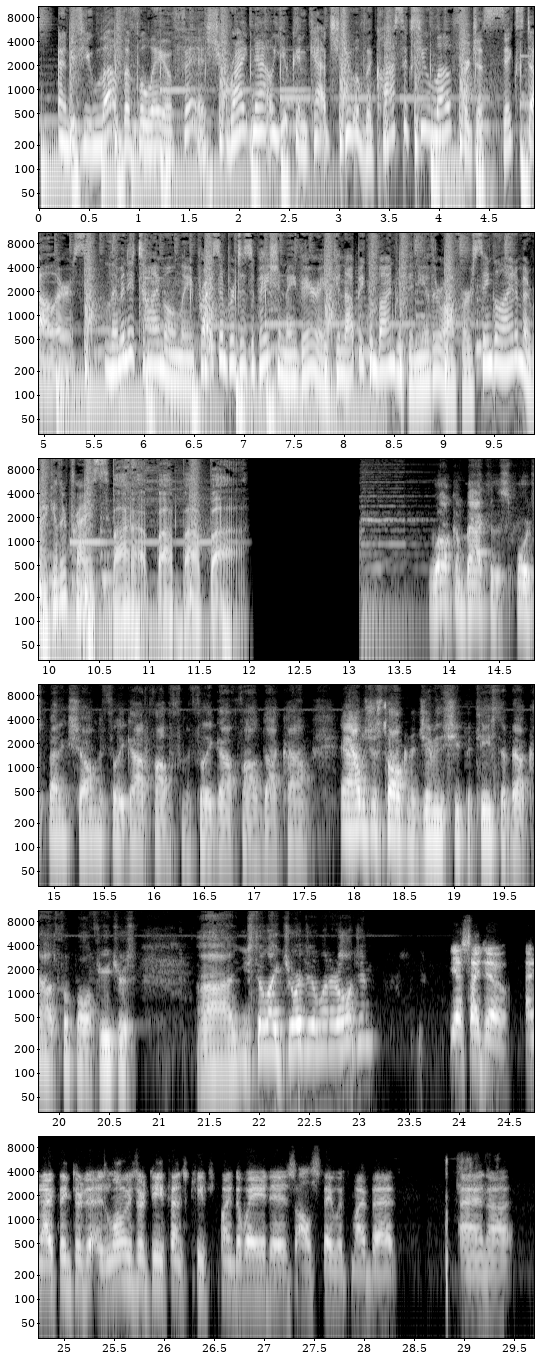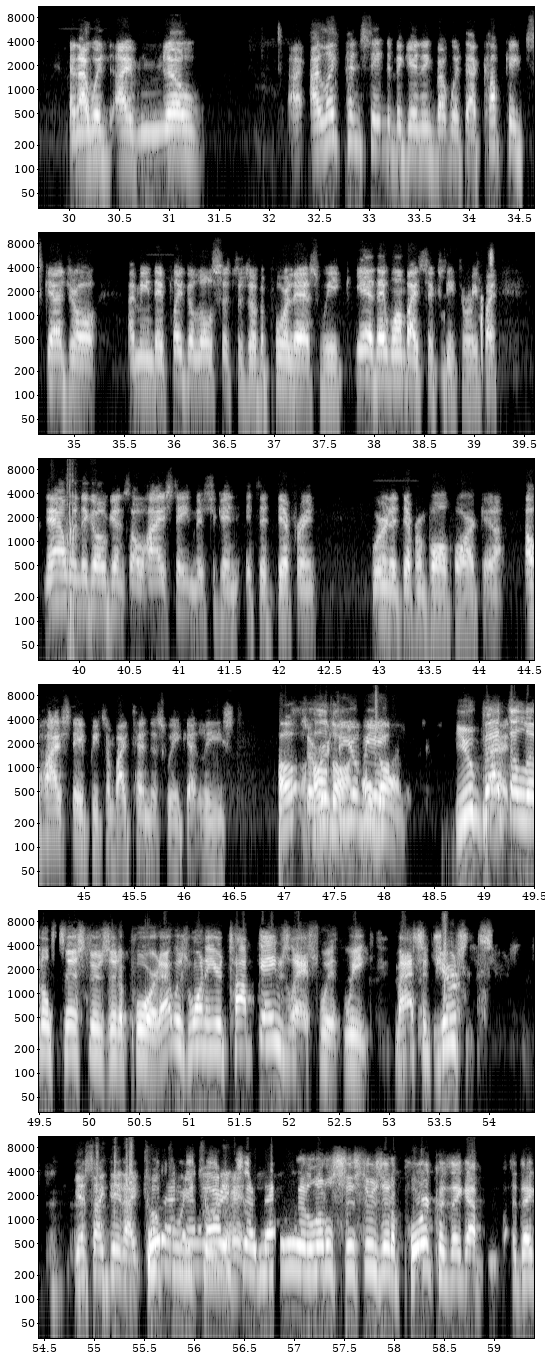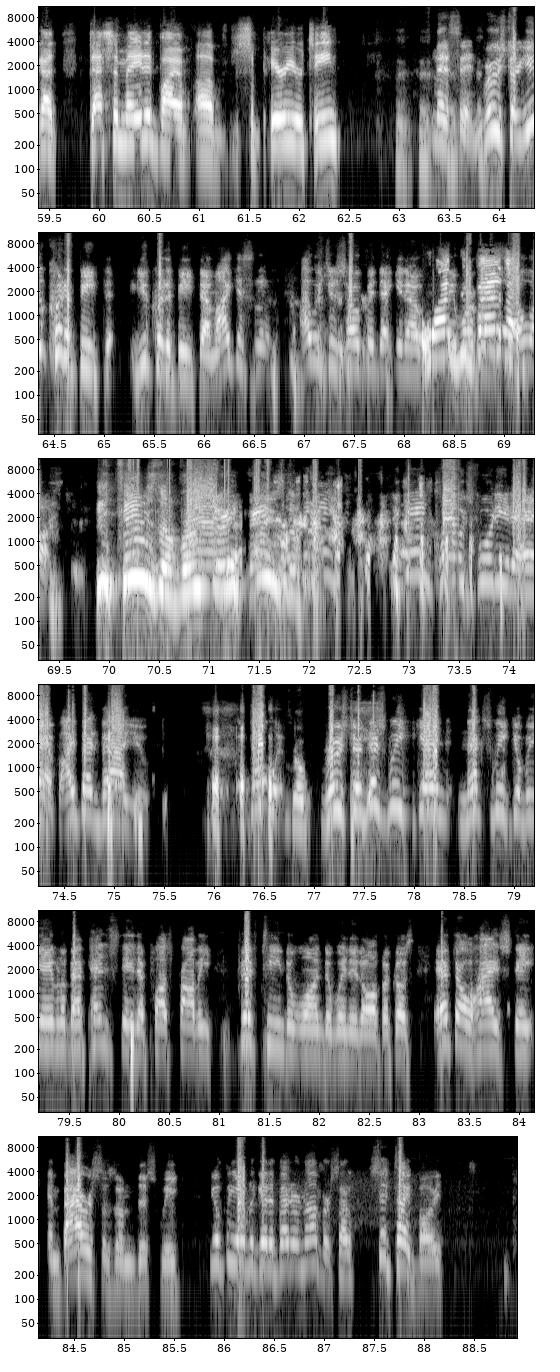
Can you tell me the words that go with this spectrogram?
And if you love the filet of fish, right now you can catch two of the classics you love for just $6. Limited time only. Price and participation may vary. Cannot be combined with any other offer. Single item at regular price. Ba da ba ba ba. Welcome back to the Sports Betting Show. I'm the Philly Godfather from the PhillyGodfather.com. And I was just talking to Jimmy the Sheep Batista about college football futures. Uh, you still like Georgia to win it all, Jim? Yes, I do, and I think they're as long as their defense keeps playing the way it is, I'll stay with my bet. And uh, and I would I have no, I, I like Penn State in the beginning, but with that cupcake schedule, I mean they played the Little Sisters of the Poor last week. Yeah, they won by 63, but now when they go against Ohio State, Michigan, it's a different. We're in a different ballpark. Uh, Ohio State beats them by 10 this week at least. Hold, So, hold Rooster, on, you'll hold on. You bet the Little Sisters of the Poor. That was one of your top games last week, Massachusetts. Yes, I did. I took Well, 42 all and a half. so now the Little Sisters of the Poor because they got they got decimated by a, a superior team. Listen, Rooster, you could have beat th- you could have beat them. I just I was just hoping that you know Why'd they you weren't bet going to 'em? show up. He teased them, Brewster. He teased the, them. the game closed 40 and a half. I bet value. No, Rooster, this weekend, next week you'll be able to bet Penn State at plus probably 15 to 1 to win it all because after Ohio State embarrasses them this week, you'll be able to get a better number. So sit tight, boy.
